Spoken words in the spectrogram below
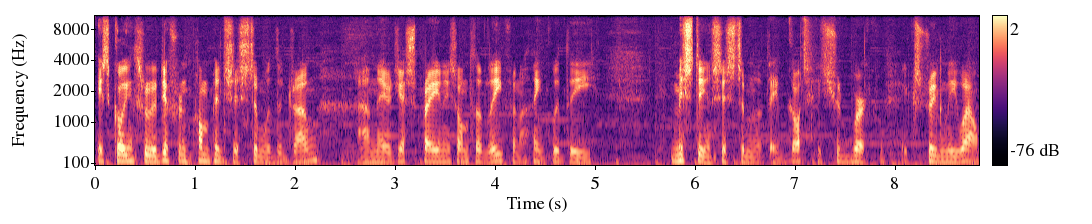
it's going through a different pumping system with the drone and they're just spraying it onto the leaf and I think with the misting system that they've got, it should work extremely well.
